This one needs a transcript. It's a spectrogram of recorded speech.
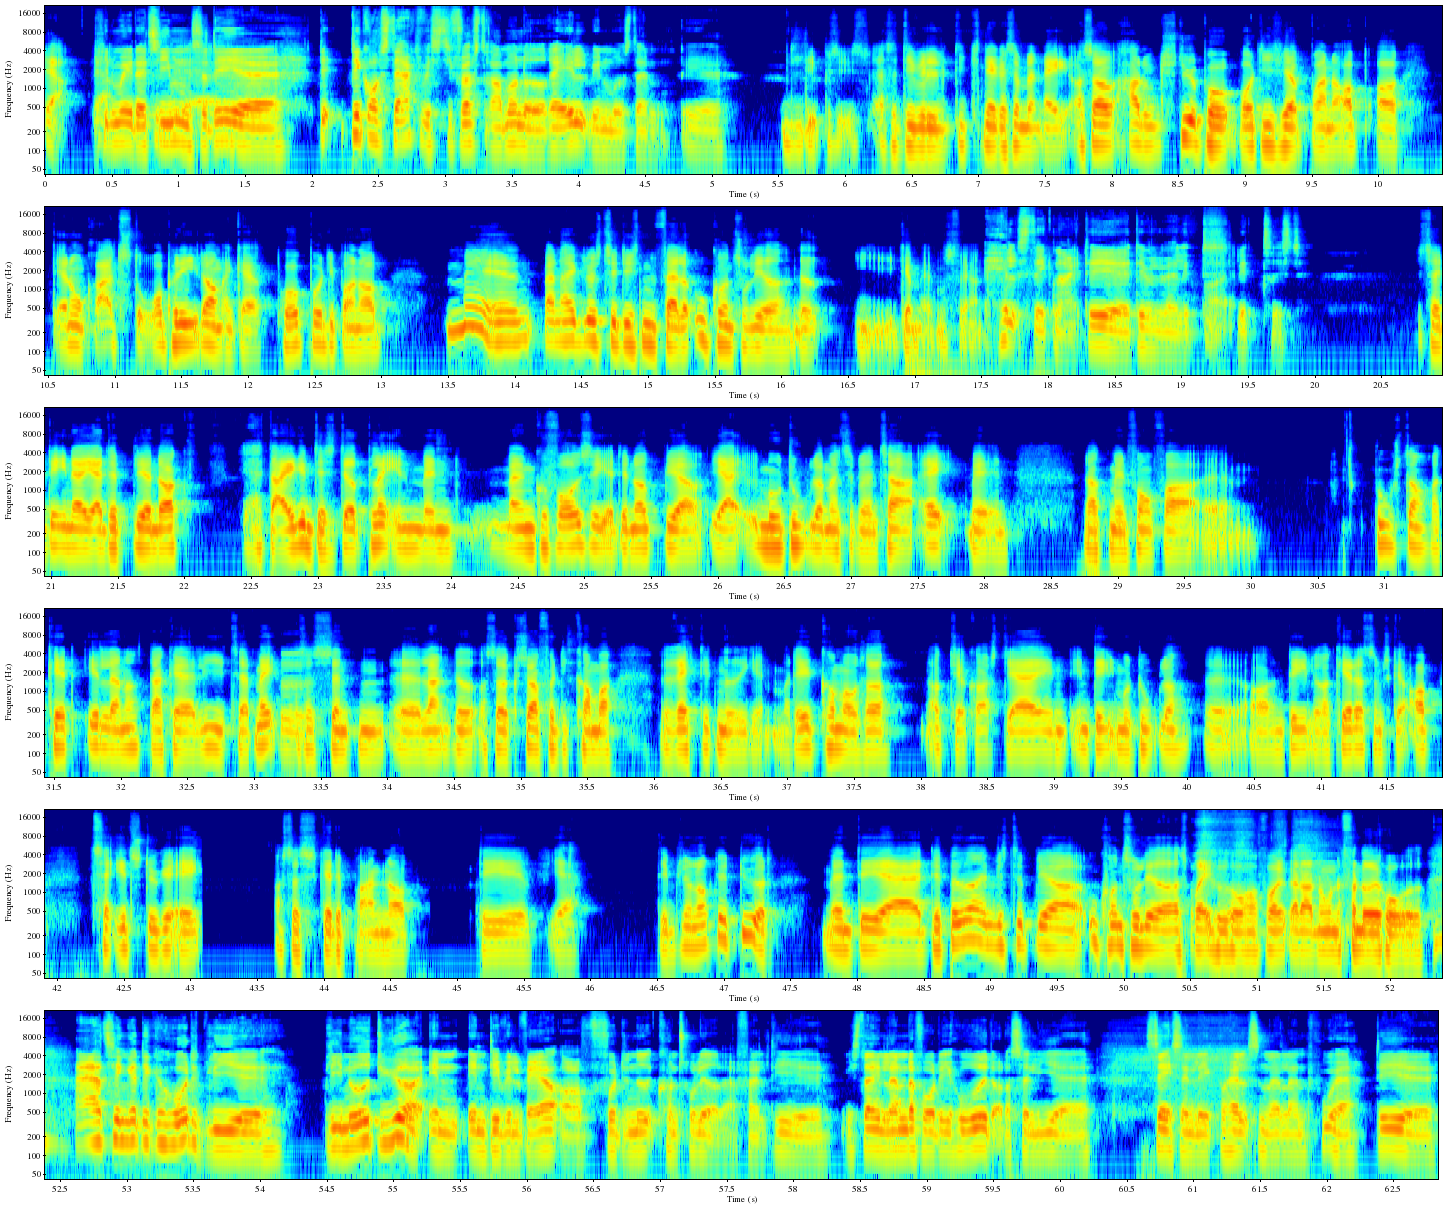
Ja, kilometer i timen, ja. så det, øh, det, det går stærkt, hvis de først rammer noget reelt vindmodstand. Det, øh. Lige præcis. Altså, de, vil, de knækker simpelthen af, og så har du ikke styr på, hvor de her brænder op, og det er nogle ret store paneler, og man kan prøve på, at de brænder op, men man har ikke lyst til, at de sådan falder ukontrolleret ned i, gennem atmosfæren. Helst ikke, nej. Det, det vil være lidt, lidt trist. Så ideen er, ja, det bliver nok, ja, der er ikke en decideret plan, men man kunne forudse, at det nok bliver ja, moduler, man simpelthen tager af med en, nok med en form for øh, booster, raket, et eller andet, der kan lige tage dem af, mm. og så sende den øh, langt ned, og så sørge for, at de kommer rigtigt ned igennem. Og det kommer jo så nok til at koste jer ja, en, en del moduler øh, og en del raketter, som skal op, tage et stykke af, og så skal det brænde op. Det, ja, det bliver nok lidt dyrt, men det er, det er bedre, end hvis det bliver ukontrolleret og spredt ud over folk, og der er nogen, der får noget i hovedet. Ja, jeg tænker, det kan hurtigt blive, øh, blive noget dyrere, end, end det vil være at få det ned kontrolleret i hvert fald. Det, øh, hvis der er en eller anden, der får det i hovedet, og der så lige er sagsanlæg på halsen eller andet, puha, det er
